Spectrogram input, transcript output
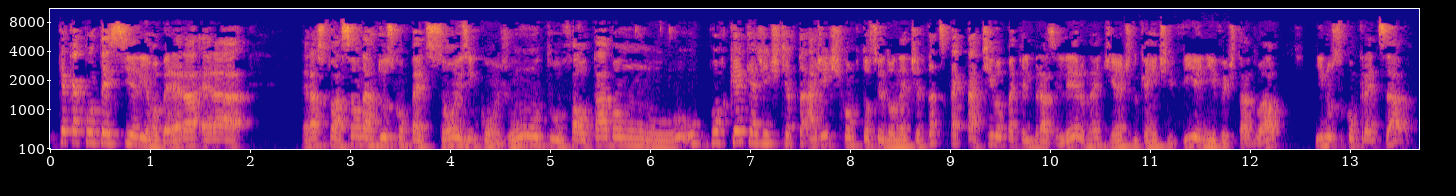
o que é que acontecia ali, Roberto? Era era era a situação das duas competições em conjunto, faltavam o por que que a gente tinha a gente como torcedor, né, tinha tanta expectativa para aquele brasileiro, né, diante do que a gente via em nível estadual e não se concretizava.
